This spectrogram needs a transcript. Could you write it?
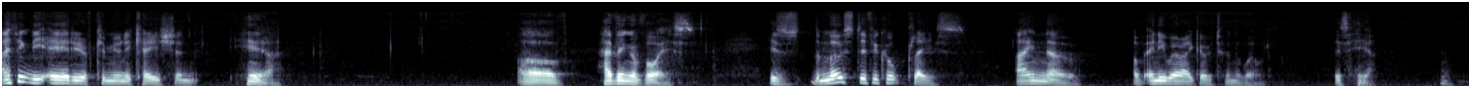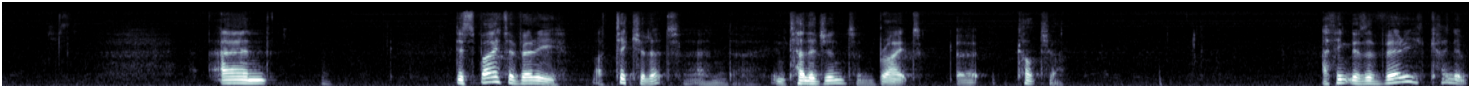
I think the area of communication here, of having a voice, is the most difficult place I know of anywhere I go to in the world, is here. And despite a very articulate and uh, intelligent and bright uh, culture, I think there's a very kind of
